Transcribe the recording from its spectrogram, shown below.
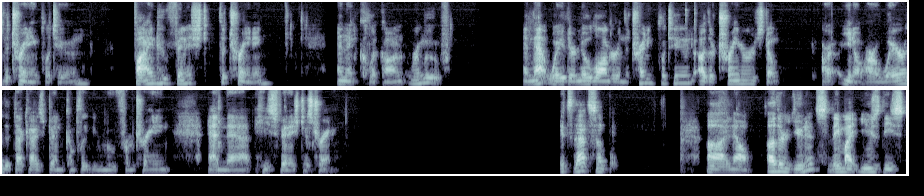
the training platoon, find who finished the training, and then click on remove and that way they're no longer in the training platoon. Other trainers don't are you know are aware that that guy's been completely removed from training and that he's finished his training. It's that simple. Uh, now, other units, they might use these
